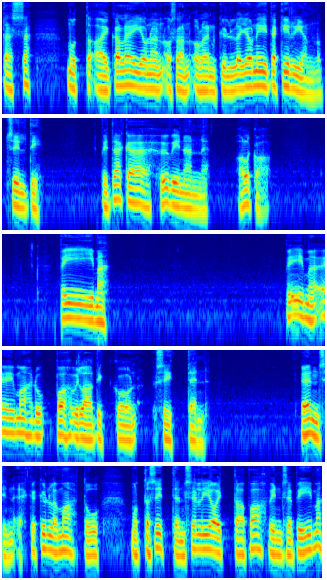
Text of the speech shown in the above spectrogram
tässä, mutta aika leijonan osan olen kyllä jo niitä kirjannut silti. Pitäkää hyvinänne. Alkaa. Piimä. Piimä ei mahdu pahvilaatikkoon sitten. Ensin ehkä kyllä mahtuu, mutta sitten se lioittaa pahvin se piimä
